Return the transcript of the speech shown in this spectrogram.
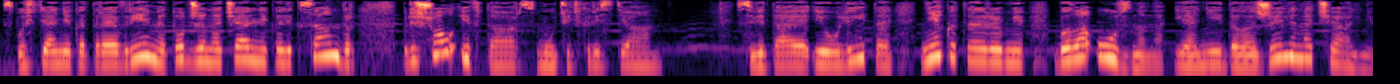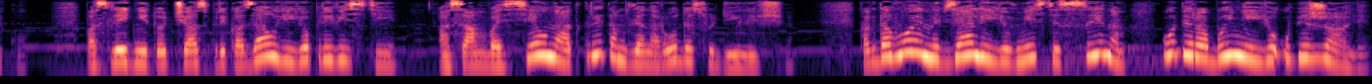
Спустя некоторое время тот же начальник Александр пришел и в Тарс мучить христиан. Святая Иулита некоторыми была узнана, и они доложили начальнику. Последний тот час приказал ее привести, а сам воссел на открытом для народа судилище. Когда воины взяли ее вместе с сыном, обе рабыни ее убежали.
